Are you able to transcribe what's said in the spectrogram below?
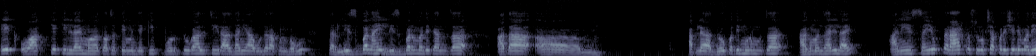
एक वाक्य केलेलं आहे महत्त्वाचं ते म्हणजे की पोर्तुगालची राजधानी अगोदर आपण बघू. तर लिस्बन आहे लिस्बनमध्ये त्यांचा आता आपल्या द्रौपदी मुर्मूचं आगमन झालेलं आहे. आणि संयुक्त राष्ट्र सुरक्षा परिषदेमध्ये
